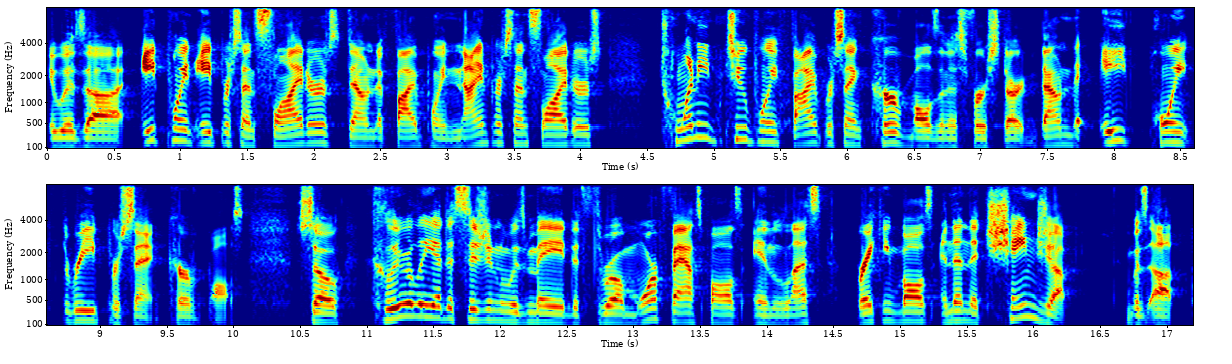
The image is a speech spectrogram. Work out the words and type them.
It was uh, 8.8% sliders down to 5.9% sliders. 22.5% curveballs in his first start, down to 8.3% curveballs. So clearly, a decision was made to throw more fastballs and less breaking balls. And then the changeup was up.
